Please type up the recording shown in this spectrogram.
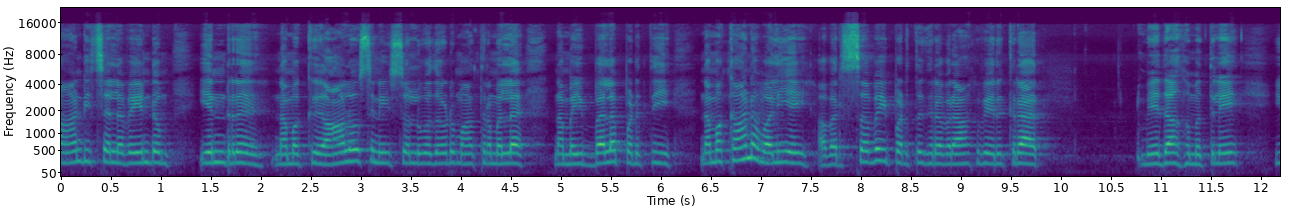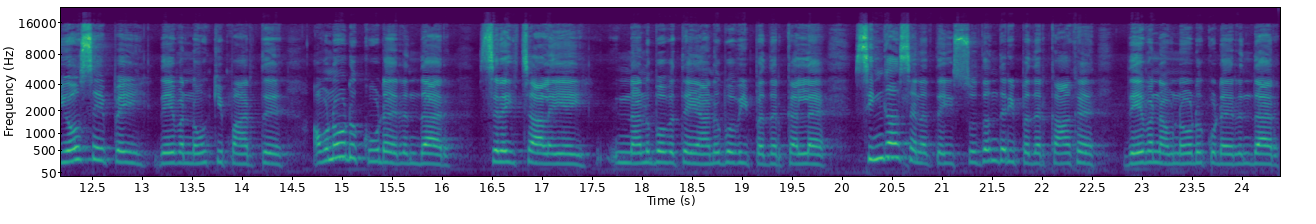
தாண்டி செல்ல வேண்டும் என்று நமக்கு ஆலோசனை சொல்லுவதோடு மாத்திரமல்ல நம்மை பலப்படுத்தி நமக்கான வழியை அவர் செவைப்படுத்துகிறவராகவே இருக்கிறார். வேதாகமத்திலே யோசேப்பை தேவன் நோக்கி பார்த்து அவனோடு கூட இருந்தார். சிறைச்சாலையை இந்த அனுபவத்தை அனுபவிப்பதற்கல்ல சிங்காசனத்தை சுதந்திரிப்பதற்காக தேவன் அவனோடு கூட இருந்தார்.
